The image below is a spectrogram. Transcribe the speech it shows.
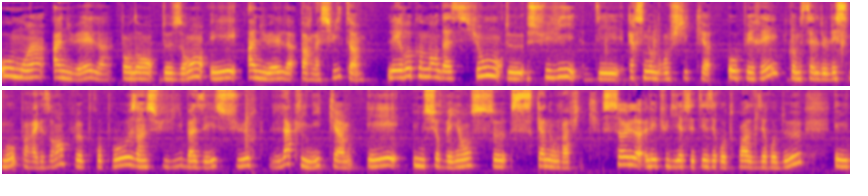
au moins annuel pendant deux ans et annuel par la suite les recommandations de suivi des carcinomes bronchiques opérés, comme celle de l'ESMO par exemple, proposent un suivi basé sur la clinique et une surveillance scanographique. Seule l'étude IFCT 0302 est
